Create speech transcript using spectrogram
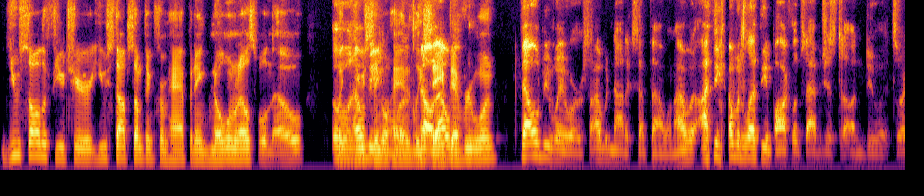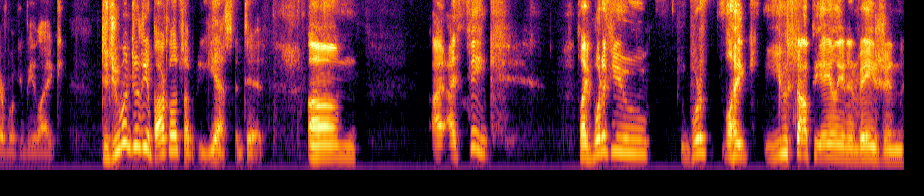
you saw the future you stop something from happening no one else will know but oh, you single-handedly no, that saved would, everyone that would be way worse. I would not accept that one. I would. I think I would let the apocalypse happen just to undo it, so everyone could be like, "Did you undo the apocalypse?" I'm, yes, it did. Um, I, I think, like, what if you, what if like you stop the alien invasion,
